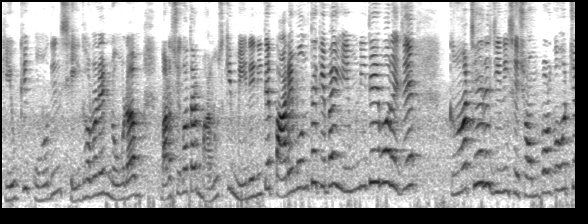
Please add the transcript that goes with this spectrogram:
কেউ কি কোনোদিন সেই ধরনের নোংরা মানসিকতার মানুষ কি মেনে নিতে পারে মন থেকে? ভাই, এমনিতেই বলে যে কাঁচের জিনিসে সম্পর্ক হচ্ছে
